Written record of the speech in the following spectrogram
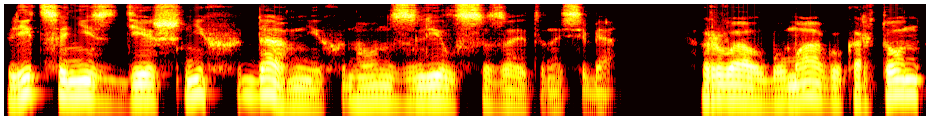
лица нездешних, давних, но он злился за это на себя. Рвал бумагу, картон.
